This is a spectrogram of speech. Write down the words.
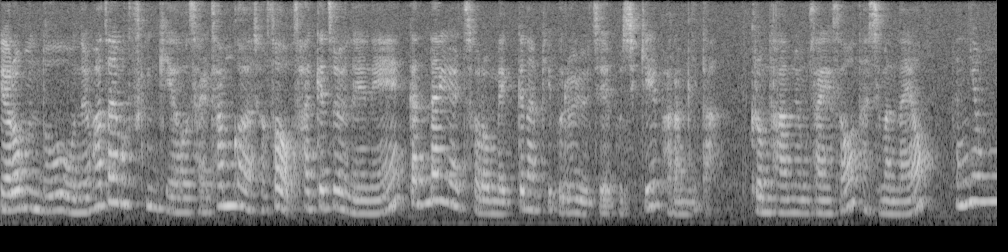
여러분도 오늘 화잘먹 스킨케어 잘 참고하셔서 사계절 내내 깐달걀처럼 매끈한 피부를 유지해 보시길 바랍니다. 그럼 다음 영상에서 다시 만나요. 안녕!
